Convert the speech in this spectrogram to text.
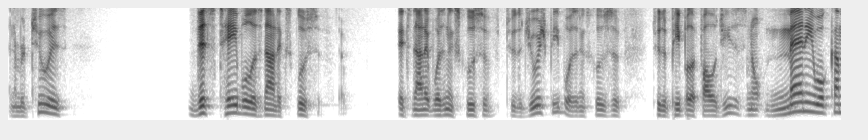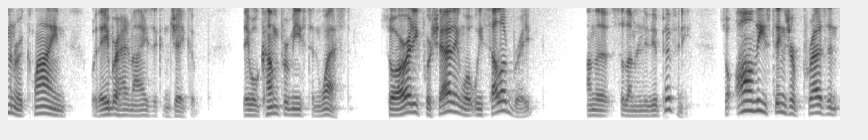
And number two is this table is not exclusive. It's not. It wasn't exclusive to the Jewish people. It wasn't exclusive to the people that follow Jesus. No, many will come and recline with Abraham, Isaac, and Jacob. They will come from east and west. So already foreshadowing what we celebrate on the Solemnity of the Epiphany. So all these things are present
